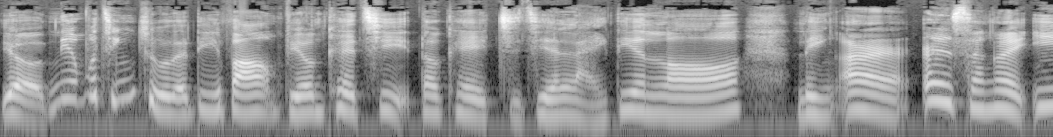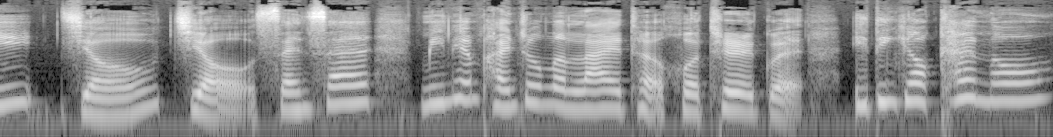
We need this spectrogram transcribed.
有念不清楚的地方，不用客气，都可以直接来电喽，零二二三二一九九三三。明天盘中的 Light 或 t e r g r a 一定要看哦。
